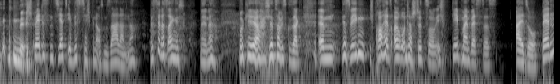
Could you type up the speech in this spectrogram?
nee. spätestens jetzt, ihr wisst ja, ich bin aus dem Saarland, ne? Wisst ihr das eigentlich? Nee, ne? Okay, ja, jetzt habe ich es gesagt. Ähm, deswegen, ich brauche jetzt eure Unterstützung. Ich gebe mein Bestes. Also, Ben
